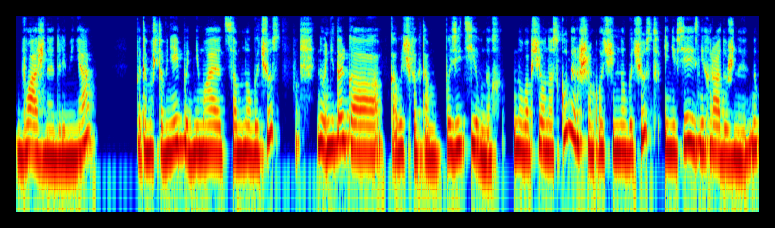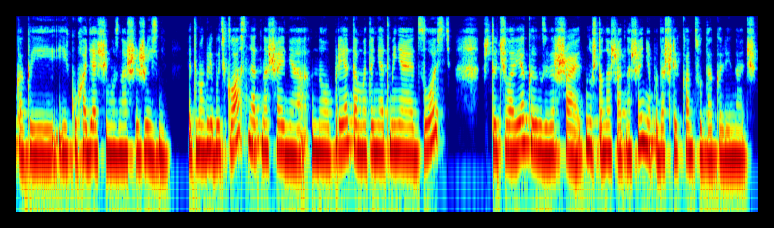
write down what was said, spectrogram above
важная для меня, потому что в ней поднимаются много чувств, ну, не только в кавычках там позитивных, но вообще у нас к умершим очень много чувств, и не все из них радужные, ну, как и, и к уходящим из нашей жизни. Это могли быть классные отношения, но при этом это не отменяет злость, что человек их завершает, ну, что наши отношения подошли к концу так или иначе.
